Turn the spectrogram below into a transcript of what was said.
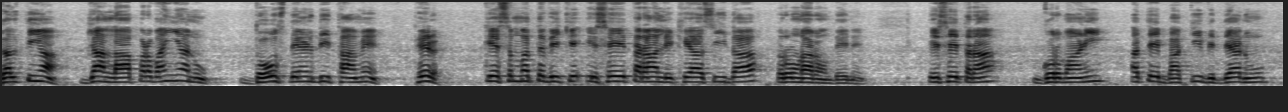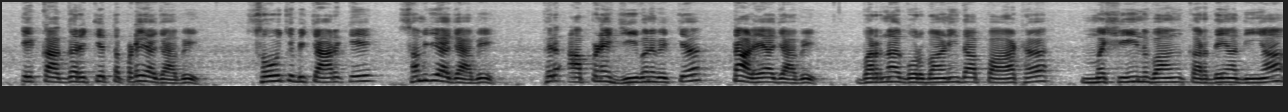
ਗਲਤੀਆਂ ਜਾਂ ਲਾਪਰਵਾਹੀਆਂ ਨੂੰ ਦੋਸ਼ ਦੇਣ ਦੀ ਥਾਵੇਂ ਫਿਰ ਕਿਸਮਤ ਵਿੱਚ ਇਸੇ ਤਰ੍ਹਾਂ ਲਿਖਿਆ ਸੀ ਦਾ ਰੋਣਾ ਰੋਂਦੇ ਨੇ। ਇਸੇ ਤਰ੍ਹਾਂ ਗੁਰਬਾਣੀ ਅਤੇ ਬਾਕੀ ਵਿੱਦਿਆ ਨੂੰ ਇਕਾਗਰ ਚਿੱਤ ਪੜ੍ਹਿਆ ਜਾਵੇ, ਸੋਚ ਵਿਚਾਰ ਕੇ ਸਮਝਿਆ ਜਾਵੇ, ਫਿਰ ਆਪਣੇ ਜੀਵਨ ਵਿੱਚ ਢਾਲਿਆ ਜਾਵੇ। ਵਰਨਾ ਗੁਰਬਾਣੀ ਦਾ ਪਾਠ ਮਸ਼ੀਨ ਵਾਂਗ ਕਰਦਿਆਂ ਦੀਆਂ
